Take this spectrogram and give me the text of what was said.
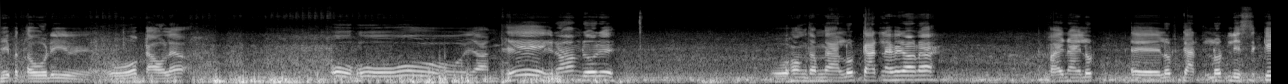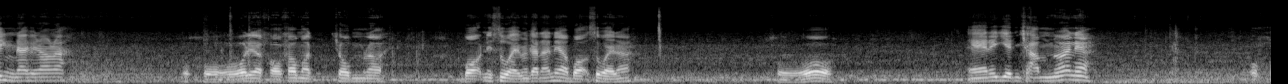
นี่ประตูนี่โอ้เก่าแล้ว โอ้โหอย่างเท่พี่น้องดูดิโอ้ห้องทำงานรถกัดนะพี่น้องนะภายในรถเออรถกัดรถลิสกิ้งนะพี่น้องนะ โอ้โหเดี๋ยวขอเข้ามาชมหน่อยเบาะนี่สวยเหมือนกันนะเนี่ยเบาะสวยนะโอ้โหแอร์นี่เย็นช่ำด้วยเนี่ย โอ้โห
